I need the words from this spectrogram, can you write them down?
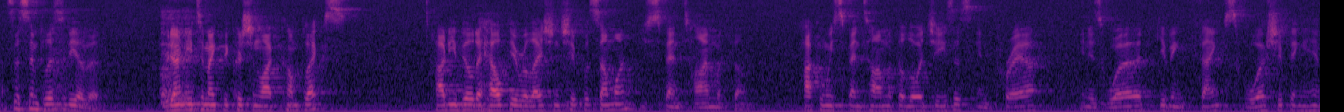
That's the simplicity of it. We don't need to make the Christian life complex. How do you build a healthier relationship with someone? You spend time with them. How can we spend time with the Lord Jesus? In prayer, in His Word, giving thanks, worshiping Him.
